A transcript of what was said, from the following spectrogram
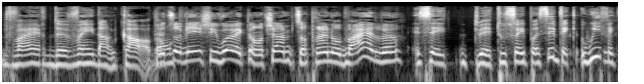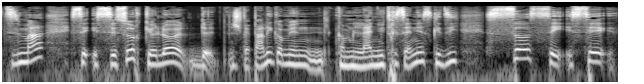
verres de vin dans le corps. Donc, là, tu reviens chez vous avec ton chum, tu reprends un autre verre, là. C'est, ben, tout ça est possible. Fait que, oui, effectivement, c'est sûr que là, je vais parler comme une, comme la nutritionniste qui dit, ça, c'est, c'est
